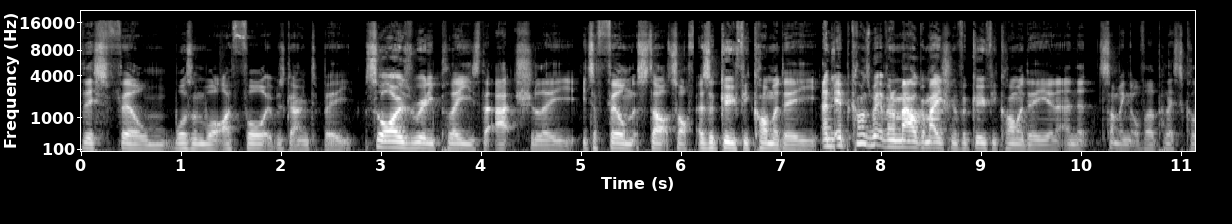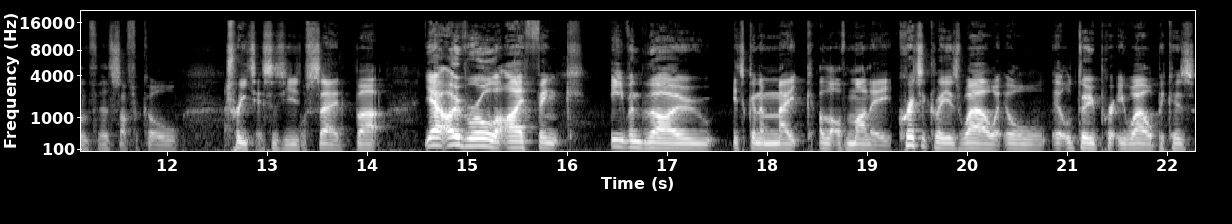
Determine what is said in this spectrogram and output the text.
this film wasn't what I thought it was going to be. So I was really pleased that actually it's a film that starts off as a goofy comedy, and it becomes a bit of an amalgamation of a goofy comedy and, and something of a political and philosophical treatise, as you said. But yeah, overall, I think even though it's going to make a lot of money. Critically as well it'll it'll do pretty well because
